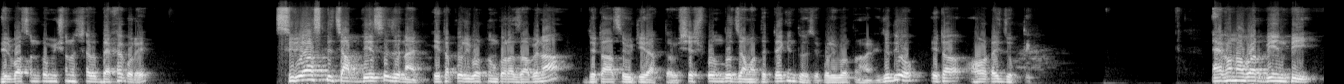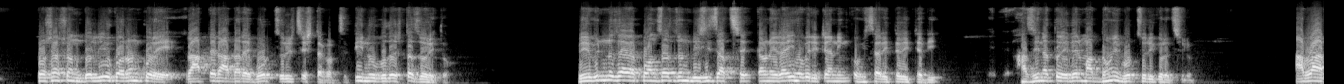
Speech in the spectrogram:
নির্বাচন কমিশনের সাথে দেখা করে সিরিয়াসলি চাপ দিয়েছে যে না, এটা পরিবর্তন করা যাবে না, যেটা আছে ওইটি রাখতে হবে। শেষ পর্যন্ত জামাতেরটাই কিন্তু হয়েছে, পরিবর্তন হয়নি। যদিও এটা হওয়াটাই যৌক্তিক। এখন আবার বিএনপি প্রশাসন দলীয়করণ করে রাতের আধারে ভোট চুরির চেষ্টা করছে। তিন উপদেষ্টা জড়িত। বিভিন্ন জায়গায় পঞ্চাশ জন ডিসি চাচ্ছে কারণ এরাই হবে রিটার্নিং অফিসার ইত্যাদি ইত্যাদি। হাসিনা তো এদের মাধ্যমেই ভোট চুরি করেছিল। আবার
